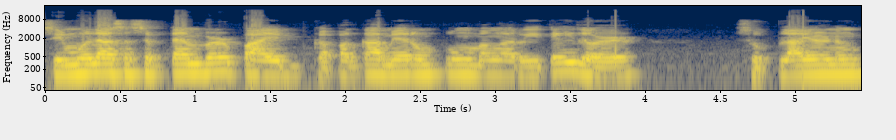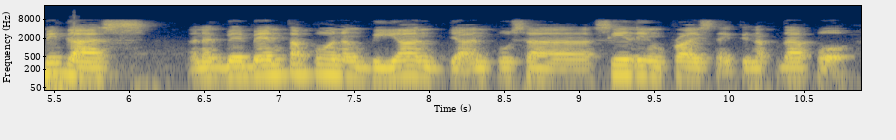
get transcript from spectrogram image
simula sa September 5 kapag ka meron pong mga retailer, supplier ng bigas, na nagbebenta po ng beyond diyan po sa ceiling price na itinakda po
